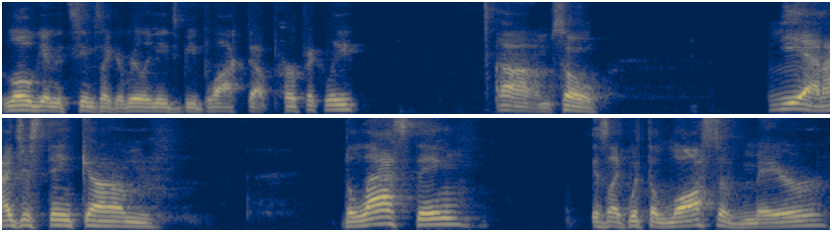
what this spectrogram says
Logan, it seems like it really needs to be blocked up perfectly. Um, so yeah, and I just think um the last thing is like with the loss of Mayer,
